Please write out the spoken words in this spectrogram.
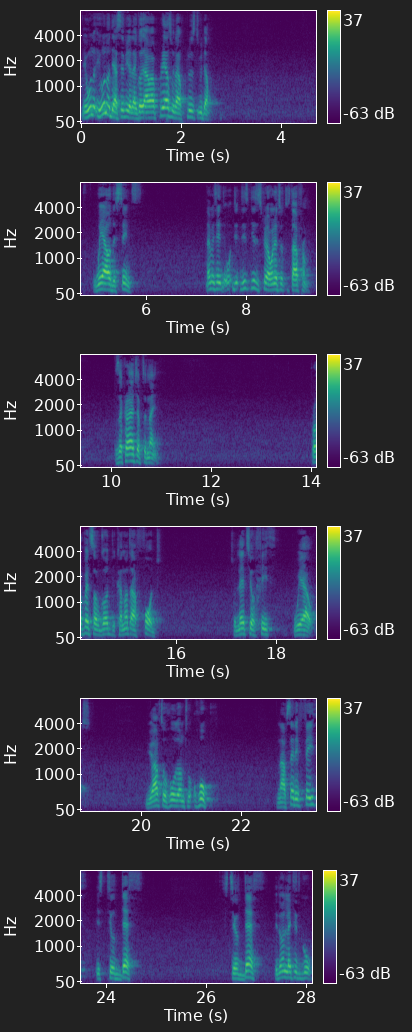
They won't, you won't know they are saving you. Like, God, our prayers will have closed you down. Where are the saints? Let me say, this, this is scripture I wanted to start from. Zechariah chapter 9. Prophets of God, you cannot afford to let your faith wear out. You have to hold on to hope. And I've said it, faith is till death. Still death. You don't let it go.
